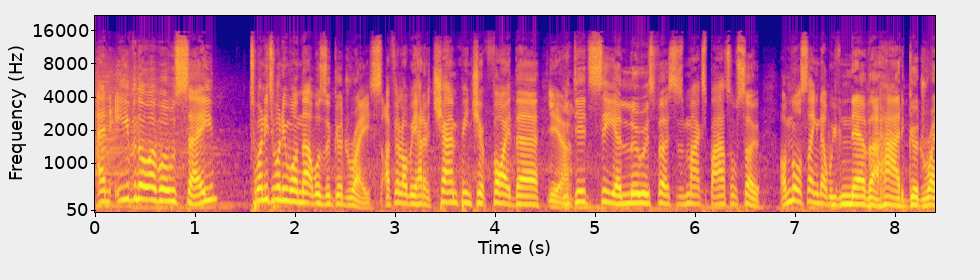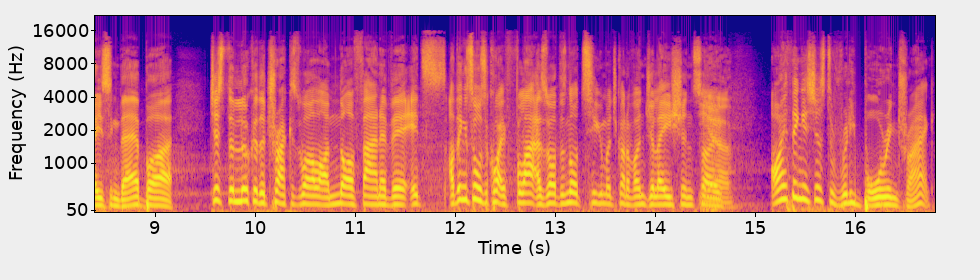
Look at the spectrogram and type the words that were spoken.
And even though I will say, 2021 that was a good race. I feel like we had a championship fight there. Yeah. We did see a Lewis versus Max battle. So I'm not saying that we've never had good racing there, but just the look of the track as well, I'm not a fan of it. It's I think it's also quite flat as well. There's not too much kind of undulation. So Yeah. I think it's just a really boring track.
